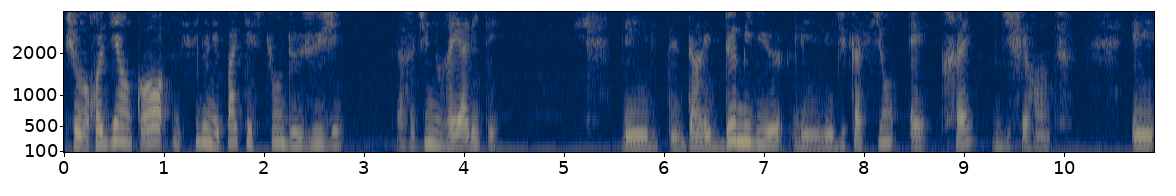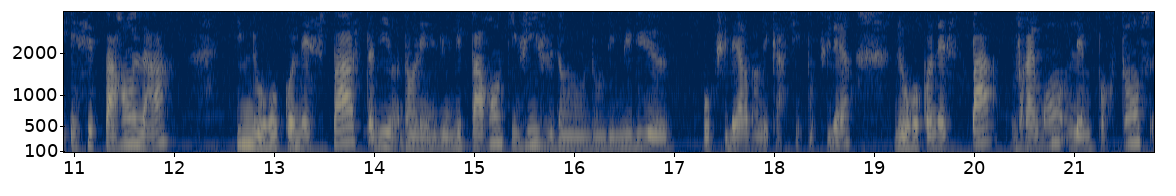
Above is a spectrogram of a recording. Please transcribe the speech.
je redis encore, ici, il n'est pas question de juger c'est une réalité. dans les deux milieux, l'éducation est très différente. Et, ces parents-là, ils ne reconnaissent pas, c'est-à-dire dans les, parents qui vivent dans, des milieux populaires, dans des quartiers populaires, ne reconnaissent pas vraiment l'importance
